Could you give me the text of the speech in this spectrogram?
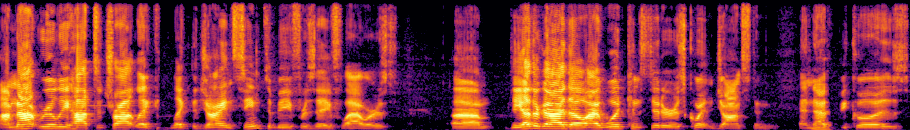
I'm not really hot to trot like like the Giants seem to be for Zay Flowers. Um, the other guy though I would consider is Quentin Johnston, and that's because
